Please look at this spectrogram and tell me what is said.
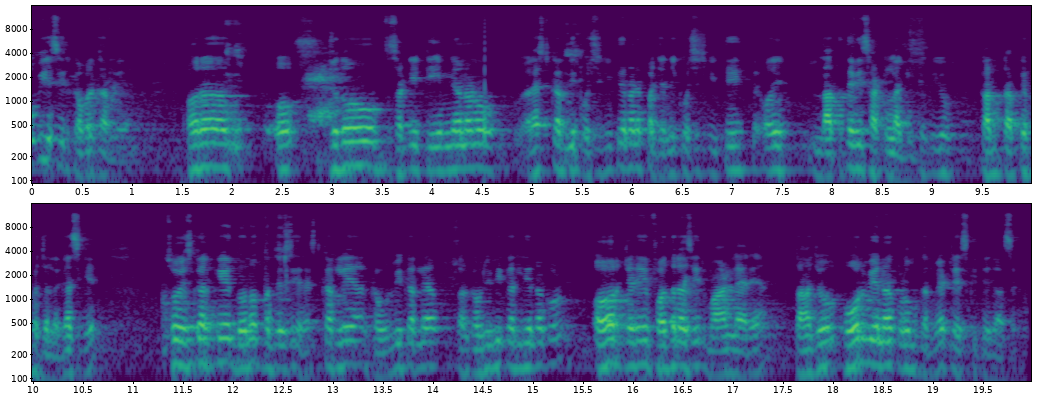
ਉਹ ਵੀ ਅਸੀਂ ਰਿਕਵਰ ਕਰ ਲਿਆ ਔਰ ਉਹ ਜਦੋਂ ਸਾਡੀ ਟੀਮ ਨੇ ਉਹਨਾਂ ਨੂੰ ਅਰੈਸਟ ਕਰਨ ਦੀ ਕੋਸ਼ਿਸ਼ ਕੀਤੀ ਉਹਨਾਂ ਨੇ ਭੱਜਣ ਦੀ ਕੋਸ਼ਿਸ਼ ਕੀਤੀ ਤੇ ਉਹਦੀ ਲੱਤ ਤੇ ਵੀ ਸੱਟ ਲੱਗੀ ਕਿਉਂਕਿ ਉਹ ਕੰਨ ਟੱਪ ਕੇ ਭੱਜਣ ਲੱਗਾ ਸੀਗੇ। ਸੋ ਇਸ ਕਰਕੇ ਦੋਨੋਂ ਬੰਦੇ ਸੀ ਅਰੈਸਟ ਕਰ ਲਿਆ ਰਿਕਵਰ ਵੀ ਕਰ ਲਿਆ ਰਿਕਵਰੀ ਵੀ ਕਰ ਲਈ ਉਹਨਾਂ ਕੋਲ ਔਰ ਜਿਹੜੇ ਫਰਦਰ ਅਸੀਂ ਰਿਮਾਂਡ ਲੈ ਰਹੇ ਹਾਂ ਤਾਂ ਜੋ ਹੋਰ ਵੀ ਇਹਨਾਂ ਕੋਲੋਂ ਮੁਕੱਦਮੇ ਟ੍ਰੇਸ ਕੀਤੇ ਜਾ ਸਕਣ।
